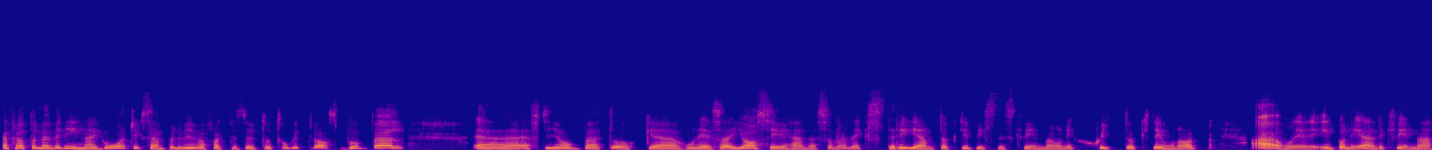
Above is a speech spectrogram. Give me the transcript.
jag pratade med en väninna igår till exempel, vi var faktiskt ute och tog ett glas bubbel eh, efter jobbet och eh, hon är så här, jag ser henne som en extremt duktig businesskvinna, hon är skitduktig, hon har äh, hon är en imponerande kvinna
